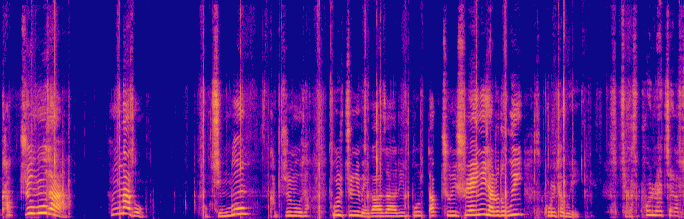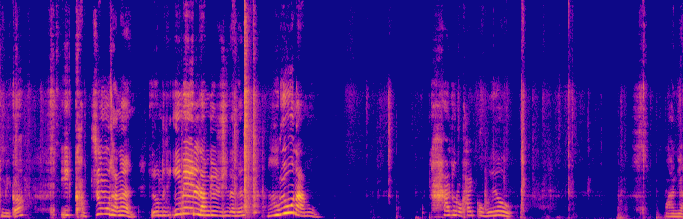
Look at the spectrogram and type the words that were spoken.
갑주무사 흥나소 독침붕 갑주무사 뿔준이 메가자리 뿔딱충이 쉐인이 자루도부이 고리타부이 제가 스포일러 했지 않았습니까? 이 갑주무사는 여러분들이 이메일을 남겨주신다면 무료 나눔 하도록 할 거고요. 만약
